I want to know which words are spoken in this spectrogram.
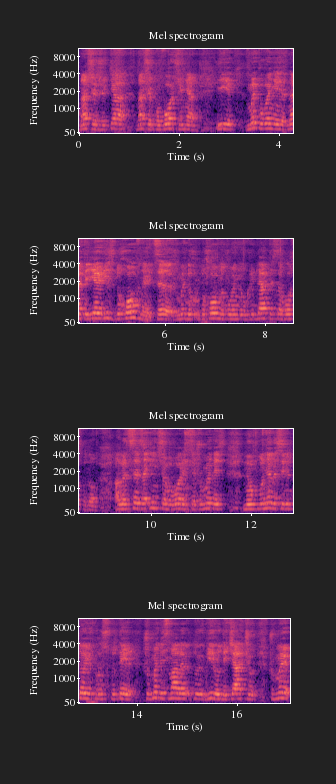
наше життя, наше поводження. І ми повинні, знаєте, є ріст духовний, це ми дух- духовно повинні укріплятися Господом, але це за інше говориться, щоб ми десь не уклонилися від тої простоти, щоб ми десь мали ту віру дитячу, щоб ми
